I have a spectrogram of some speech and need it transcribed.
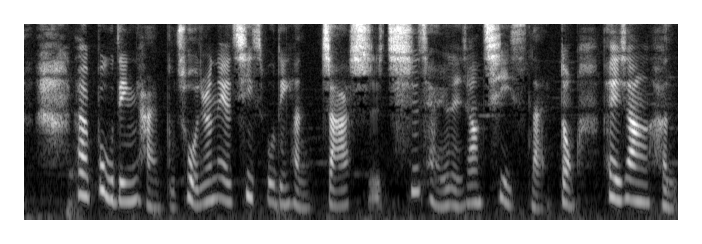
它的布丁还不错，就是那个 cheese 布丁很扎实，吃起来有点像 cheese 奶冻，配上很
